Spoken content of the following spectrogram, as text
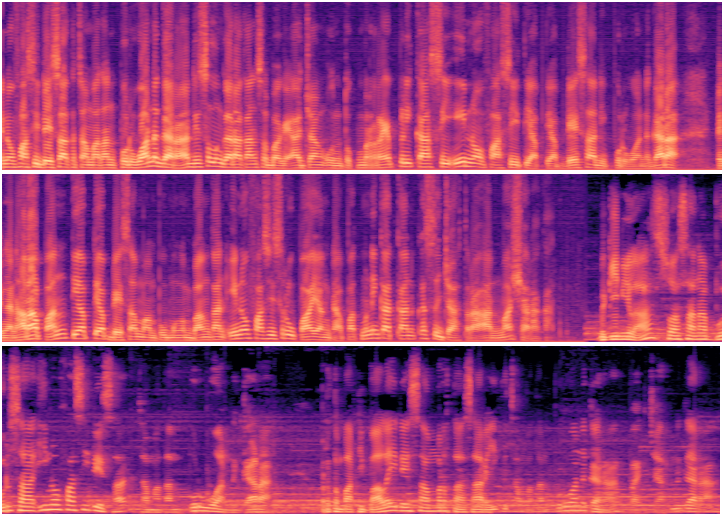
Inovasi Desa Kecamatan Purwanegara diselenggarakan sebagai ajang untuk mereplikasi inovasi tiap-tiap desa di Purwanegara. Dengan harapan tiap-tiap desa mampu mengembangkan inovasi serupa yang dapat meningkatkan kesejahteraan masyarakat. Beginilah suasana Bursa Inovasi Desa Kecamatan Purwanegara. Bertempat di Balai Desa Mertasari, Kecamatan Purwanegara, Banjarnegara.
